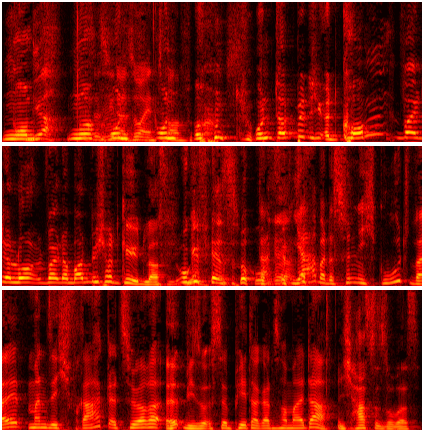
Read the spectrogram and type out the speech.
Ja, das ist wieder und, so ein Traum. Und, und, und dann bin ich entkommen, weil der, weil der Mann mich hat gehen lassen. Ungefähr so. Das, ja. aber das finde ich gut, weil man sich fragt als Hörer, äh, wieso ist denn Peter ganz normal da? Ich hasse sowas.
